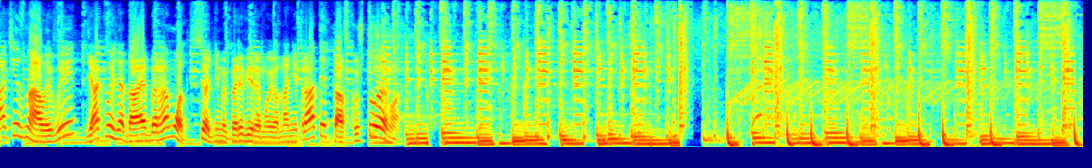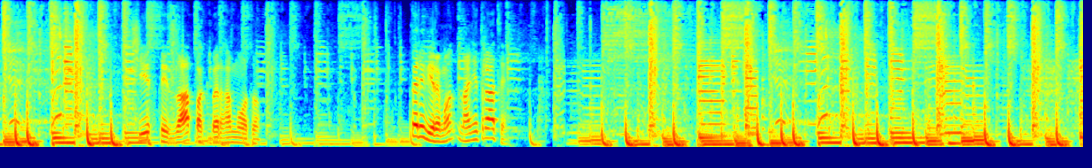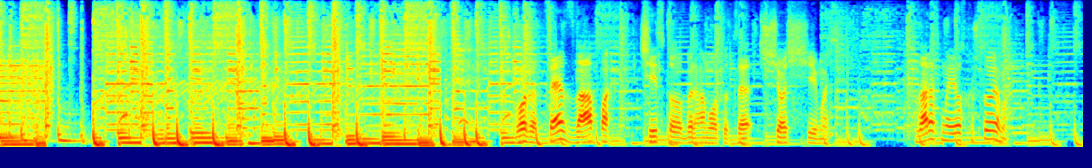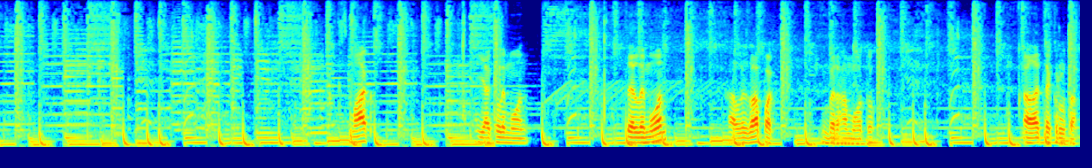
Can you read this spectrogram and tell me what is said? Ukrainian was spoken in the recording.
А чи знали ви, як виглядає бергамот? Сьогодні ми перевіримо його на нітрати та скуштуємо. Чистий запах бергамоту. Перевіримо на нітрати. Боже, це запах чистого бергамоту. Це щось чимось. Зараз ми його скуштуємо. Смак як лимон. Це лимон, але запах бергамоту. Але це круто.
